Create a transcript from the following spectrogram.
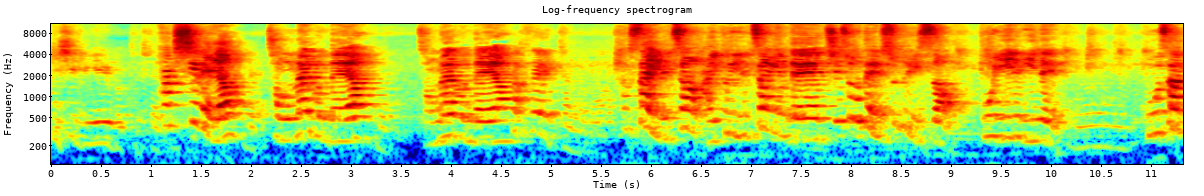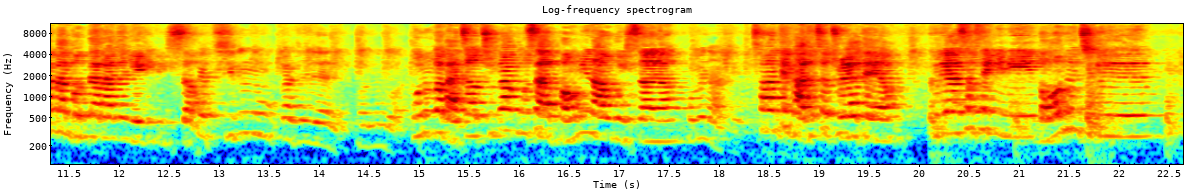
22일부터 시작. 확실해요? 네. 정말 본대요? 네. 정말 본대요? 학생 있잖아요. 학사 일정, 아니 그 일정인데 취소될 수도 있어. 고1, 2는. 음. 고3만 본다라는 얘기도 있어. 근데 지금까지는 보는 거 같아요. 보는 거 맞아. 중간고사 범위 나오고 있어요. 고민하지. 저한테 가르쳐 줘야 돼요. 그래야 선생님이 너는 지금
